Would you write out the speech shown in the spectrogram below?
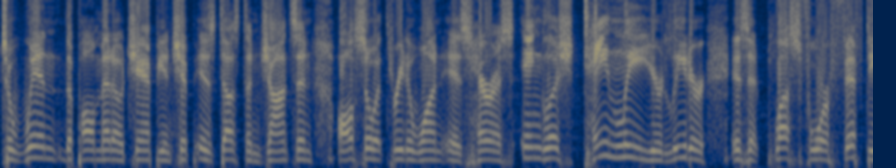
to win the Palmetto Championship is Dustin Johnson. Also at 3 to 1 is Harris English. Tain Lee, your leader, is at plus 450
